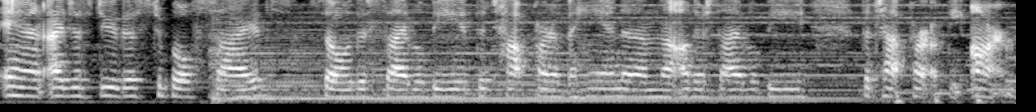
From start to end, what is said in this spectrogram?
And I just do this to both sides. So this side will be the top part of the hand, and then the other side will be the top part of the arm.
